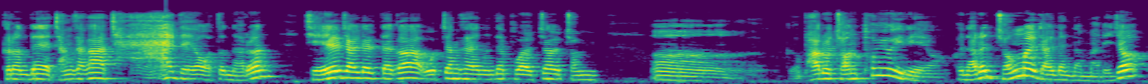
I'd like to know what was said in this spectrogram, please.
그런데 장사가 잘 돼요. 어떤 날은 제일 잘 될 때가 옷 장사 했는데 부활절 전 어, 그 바로 전 토요일이에요. 그날은 정말 잘 된단 말이죠.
